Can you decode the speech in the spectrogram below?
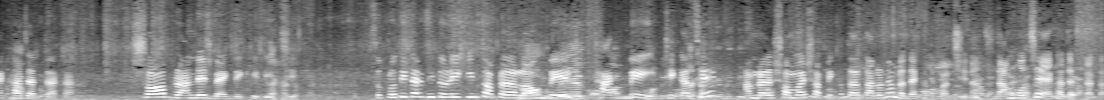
এক হাজার টাকা। সব ব্র্যান্ডেড ব্যাগ দেখিয়ে দিচ্ছি। তো প্রতিটার ভিতরেই কিন্তু আপনারা লং বেল্ট থাকবেই ঠিক আছে? আমরা সময় সাপেক্ষতার কারণে আমরা দেখাতে পারছি না। দাম হচ্ছে এক হাজার টাকা।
